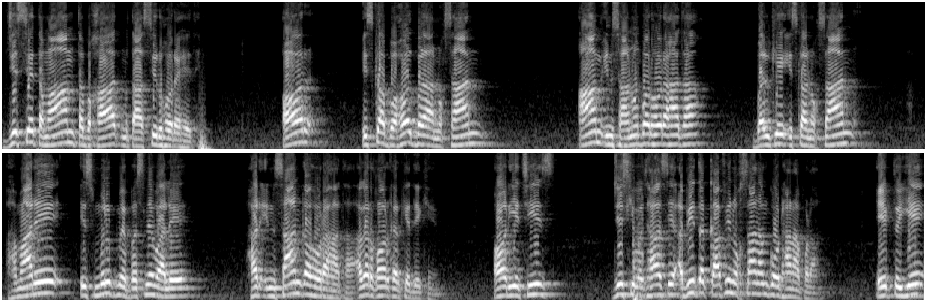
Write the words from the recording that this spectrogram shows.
جس سے تمام طبقات متاثر ہو رہے تھے اور اس کا بہت بڑا نقصان عام انسانوں پر ہو رہا تھا، بلکہ اس کا نقصان ہمارے اس ملک میں بسنے والے ہر انسان کا ہو رہا تھا، اگر غور کر کے دیکھیں۔ اور یہ چیز جس کی وجہ سے ابھی تک کافی نقصان ہم کو اٹھانا پڑا۔ ایک تو یہ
